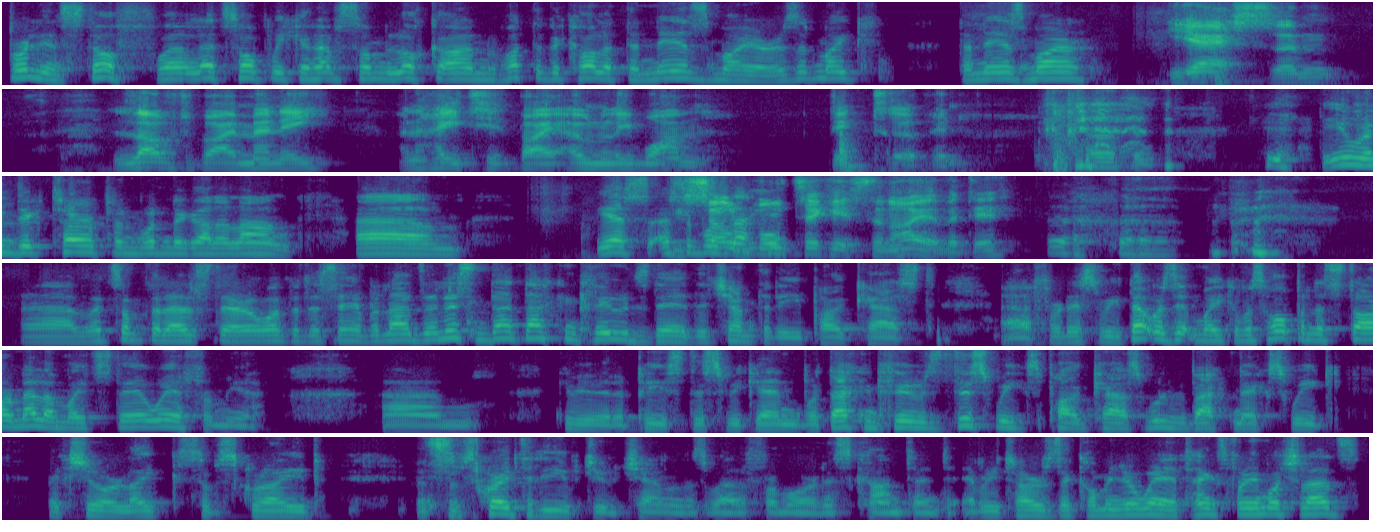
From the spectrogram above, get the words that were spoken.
Brilliant stuff. Well, let's hope we can have some luck on what did they call it? The Naesmeyer, is it, Mike? The Naesmeyer? Yes, and loved by many and hated by only one, Dick Turpin. Turpin. you and Dick Turpin wouldn't have got along. Um, yes, I you suppose sold more could... tickets than I ever did. Um, it's something else there I wanted to say. But lads, listen, that, that concludes the the Championship podcast uh, for this week. That was it, Mike. I was hoping that Star Starmella might stay away from you. Um, give you a bit of peace this weekend. But that concludes this week's podcast. We'll be back next week. Make sure like, subscribe, and subscribe to the YouTube channel as well for more of this content every Thursday coming your way. Thanks very much, lads.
